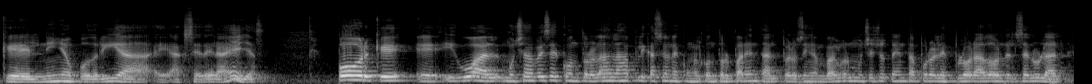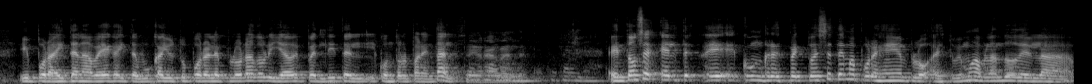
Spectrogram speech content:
que el niño podría eh, acceder a ellas. Porque eh, igual muchas veces controlas las aplicaciones con el control parental, pero sin embargo el muchacho te entra por el explorador del celular y por ahí te navega y te busca YouTube por el explorador y ya perdiste el, control parental. Sí, realmente. Entonces, el, eh, con respecto a ese tema, por ejemplo, estuvimos hablando de la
